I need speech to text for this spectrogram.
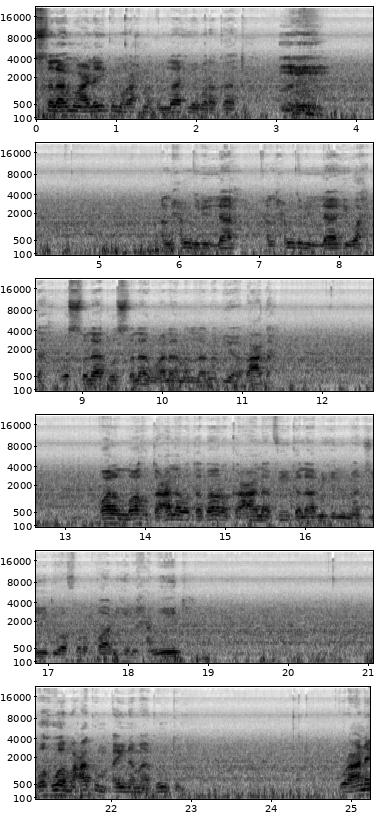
আসসালামু আলাইকুম রহমতুল্লাহ বরকাত আলহামদুলিল্লাহ আলহামদুলিল্লাহ ওয়াহদাহ والصلاة والسلام على من لا نبي بعده قال الله تعالى وتبارك على في كلامه المجيد وفرقانه الحميد وهو معكم أينما كنتم কোরআনে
